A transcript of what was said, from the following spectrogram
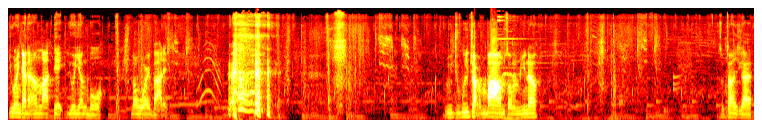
You ain't gotta unlock that. You a young boy. Don't worry about it. we, we dropping bombs on them, you know. Sometimes you got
